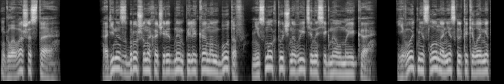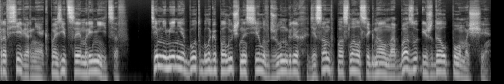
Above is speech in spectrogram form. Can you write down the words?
Глава 6. Один из сброшенных очередным пеликаном ботов не смог точно выйти на сигнал маяка. Его отнесло на несколько километров севернее, к позициям ренийцев. Тем не менее, бот благополучно сел в джунглях, десант послал сигнал на базу и ждал помощи.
